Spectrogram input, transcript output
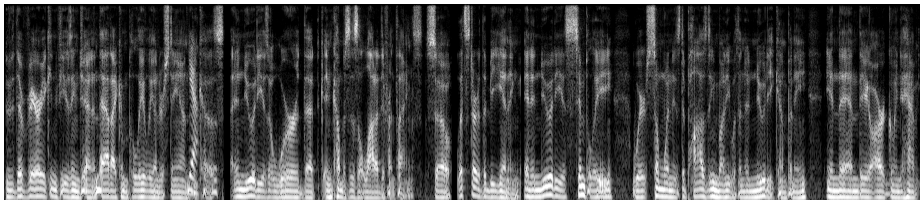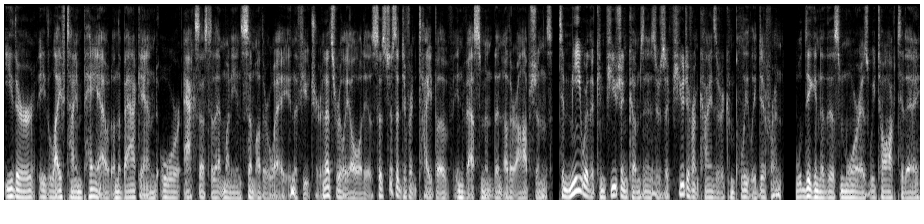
They're very confusing, Jen, and that I completely understand yeah. because annuity is a word that encompasses a lot of different things. So let's start at the beginning. An annuity is simply where someone is depositing money with an annuity company, and then they are going to have either a lifetime payout on the back end or access to that money in some other way in the future. And that's really all it is. So it's just a different type of investment than other options. To me, where the confusion comes in is there's a few different kinds that are completely different. We'll dig into this more as we talk today.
